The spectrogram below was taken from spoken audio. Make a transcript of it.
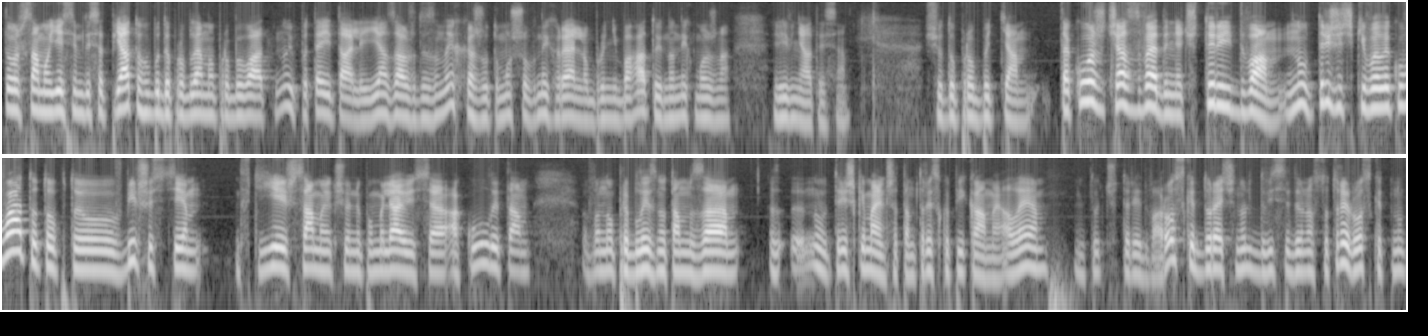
того ж самого є 75-го буде проблема пробивати. Ну і ПТ Італії. Я завжди за них кажу, тому що в них реально броні багато і на них можна рівнятися щодо пробиття. Також час зведення 4,2. Ну, трішечки великувато, тобто в більшості в тієї ж самої, якщо не помиляюся, акули там, воно приблизно там за ну, трішки менше, там 3 з копійками, але тут 4,2. Розкид, до речі, 0,293, розкид, ну,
